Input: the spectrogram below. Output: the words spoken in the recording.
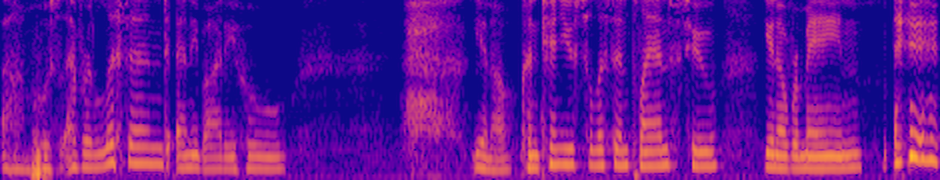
um, who's ever listened, anybody who, you know, continues to listen, plans to you know, remain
